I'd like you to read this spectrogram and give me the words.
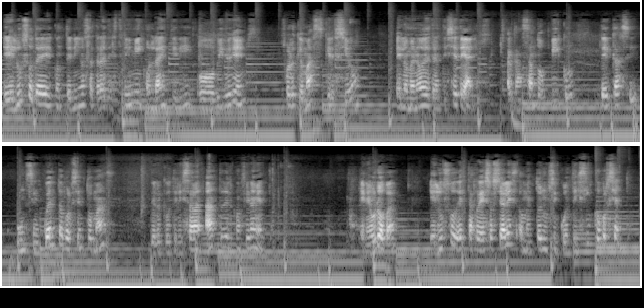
el uso de contenidos a través de streaming, online TV o video games fue lo que más creció en lo menor de 37 años, alcanzando un pico de casi un 50% más de lo que utilizaban antes del confinamiento. En Europa, el uso de estas redes sociales aumentó en un 55%,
